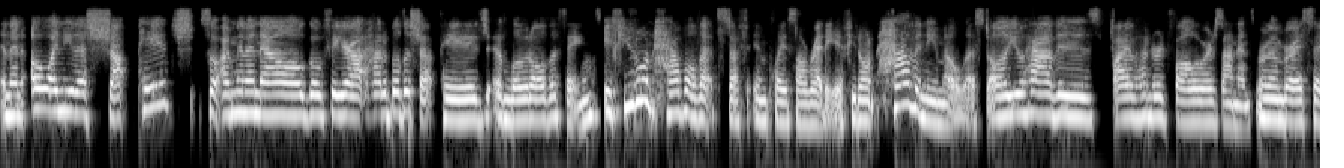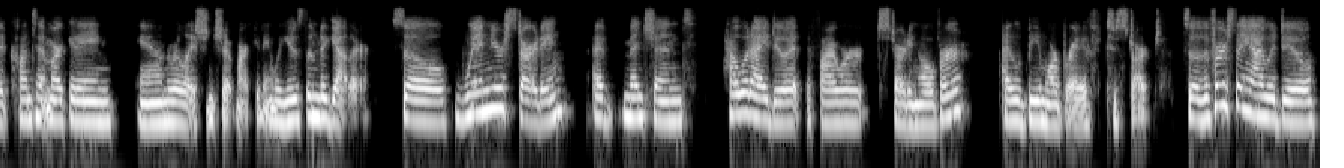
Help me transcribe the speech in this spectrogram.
And then, oh, I need a shop page. So I'm going to now go figure out how to build a shop page and load all the things. If you don't have all that stuff in place already, if you don't have an email list, all you have is 500 followers on it. Remember, I said content marketing and relationship marketing. We use them together. So when you're starting, I've mentioned how would I do it if I were starting over? I would be more brave to start. So the first thing I would do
